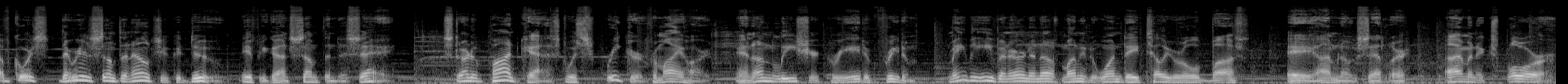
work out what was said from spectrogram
Of course, there is something else you could do if you got something to say. Start a podcast with Spreaker from iHeart and unleash your creative freedom. Maybe even earn enough money to one day tell your old boss, hey, I'm no settler, I'm an explorer.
